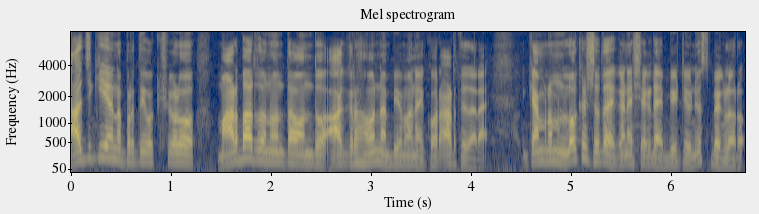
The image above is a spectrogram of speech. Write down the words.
ರಾಜಕೀಯನ ಪ್ರತಿಪಕ್ಷಗಳು ಮಾಡಬಾರ್ದು ಅನ್ನುವಂಥ ಒಂದು ಆಗ್ರಹವನ್ನು ಭೀಮಾ ನಾಯ್ಕ ಅವರು ಆಡ್ತಿದ್ದಾರೆ. ಕ್ಯಾಮ್ರಾಮನ್ ಲೋಕೇಶ್ ಜೊತೆ Ganesh Hegde B T news Bengaluru.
